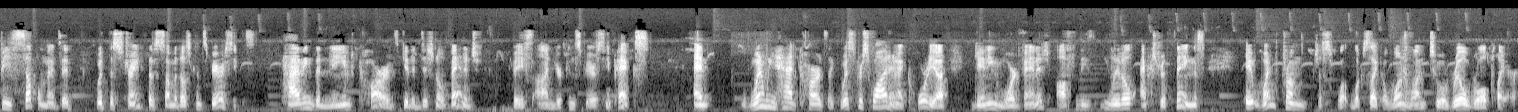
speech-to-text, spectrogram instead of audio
be supplemented with the strength of some of those conspiracies, having the named cards get additional advantage based on your conspiracy picks. And when we had cards like Whisper Squad and Ikoria gaining more advantage off of these little extra things, it went from just what looks like a 1-1 to a real role player.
